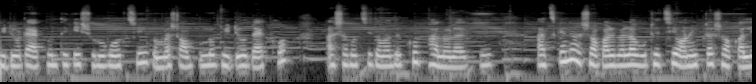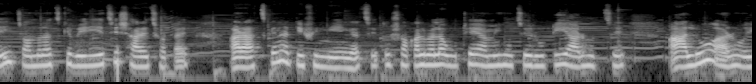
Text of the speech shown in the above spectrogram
ভিডিওটা এখন থেকেই শুরু করছি। তোমরা সম্পূর্ণ ভিডিও দেখো। আশা করছি তোমাদের খুব ভালো লাগবে। আজকে না সকালবেলা উঠেছি অনেকটা সকালেই। চন্দন আজকে বেরিয়েছে সাড়ে ছটায়। আর আজকে না টিফিন নিয়ে গেছে। তো সকালবেলা উঠে আমি হচ্ছে রুটি আর হচ্ছে আলু আর ওই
